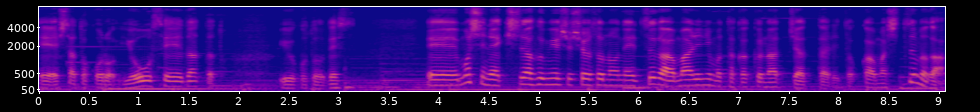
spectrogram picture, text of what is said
えー、したところ陽性だったということです。えー、もしね、岸田文雄首相、その熱があまりにも高くなっちゃったりとか、まあ、執務が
